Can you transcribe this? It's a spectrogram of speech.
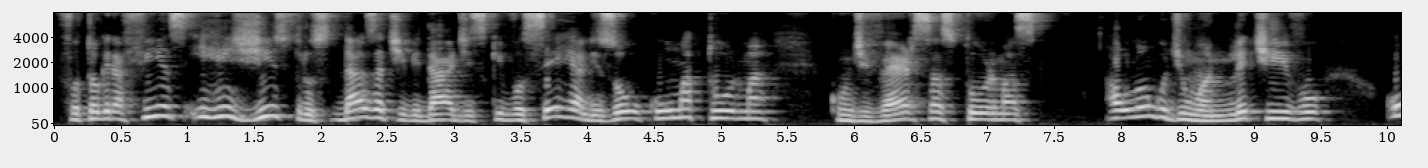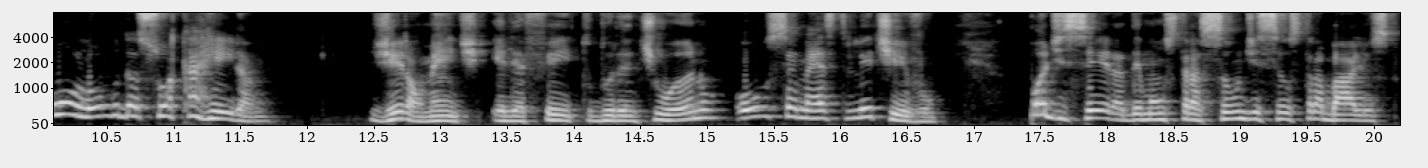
fotografias e registros das atividades que você realizou com uma turma, com diversas turmas, ao longo de um ano letivo ou ao longo da sua carreira. Geralmente, ele é feito durante o ano ou semestre letivo. Pode ser a demonstração de seus trabalhos,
